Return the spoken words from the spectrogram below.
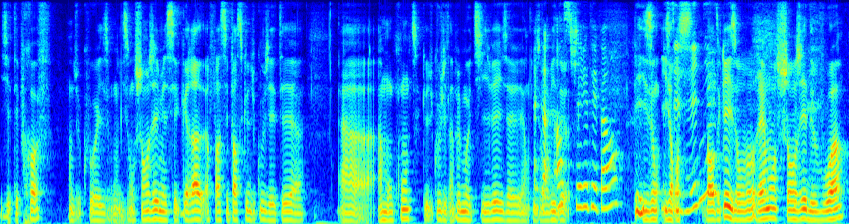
ils étaient profs. du coup, ils ont, ils ont changé, mais c'est grave. Enfin, c'est parce que du coup, j'ai été à, mon compte que du coup j'étais un peu motivé. Ils avaient ils ont envie inspiré tes parents et ils ont ils ont en tout cas ils ont vraiment changé de voie.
